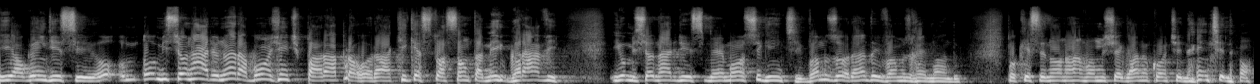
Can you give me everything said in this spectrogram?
E alguém disse: ô, ô, missionário, não era bom a gente parar para orar aqui, que a situação está meio grave? E o missionário disse: meu irmão, é o seguinte, vamos orando e vamos remando, porque senão nós não vamos chegar no continente, não.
